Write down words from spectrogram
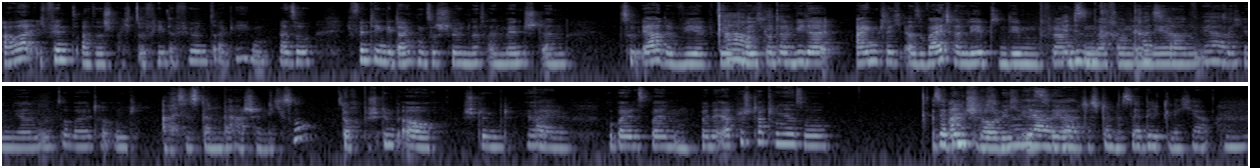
Aber ich finde, also es spricht so viel dafür und dagegen. Also ich finde den Gedanken so schön, dass ein Mensch dann zu Erde wird, wirklich, ah, okay. und dann wieder eigentlich, also weiterlebt, indem Pflanzen in davon ernähren, ja. sich ernähren und so weiter. Und Aber ist es dann bei Asche nicht so? Doch, bestimmt auch. stimmt. Ja. Weil, Wobei das beim, hm. bei der Erdbestattung ja so sehr anschaulich ne? ist. Ja, ja, ja, das stimmt, das ist sehr bildlich, ja. Mhm.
